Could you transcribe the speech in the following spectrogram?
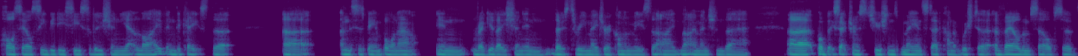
wholesale CBDC solution yet live indicates that uh, and this is being borne out in regulation in those three major economies that I that I mentioned there. Uh, public sector institutions may instead kind of wish to avail themselves of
